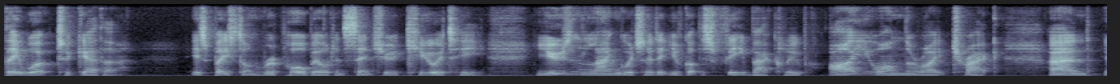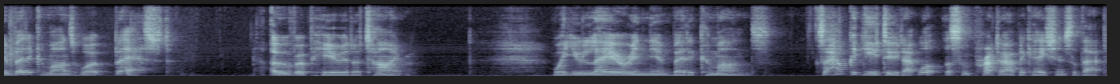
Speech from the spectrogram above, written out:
they work together. It's based on rapport building, sensory acuity, using language so that you've got this feedback loop. Are you on the right track? And embedded commands work best over a period of time where you layer in the embedded commands. So, how could you do that? What are some practical applications of that?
